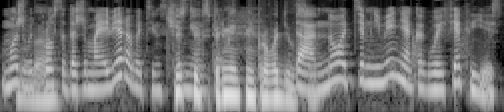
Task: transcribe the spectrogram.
Может быть, да. просто даже моя вера в эти инструменты. Чистый эксперимент не проводился. Да, но тем не менее, как бы эффект есть.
